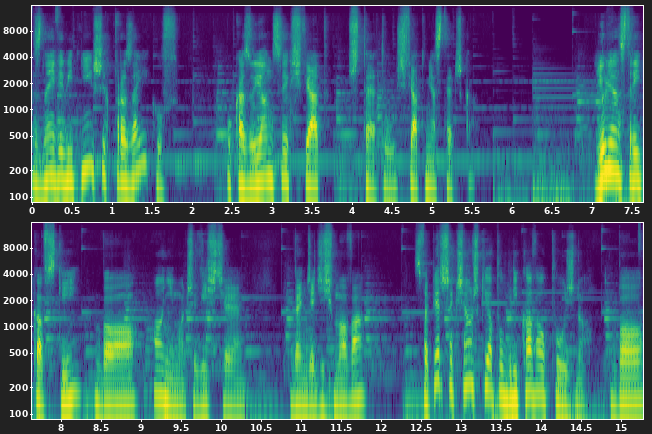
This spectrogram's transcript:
z najwybitniejszych prozaików ukazujących świat sztetu, świat miasteczka. Julian Stryjkowski, bo o nim oczywiście będzie dziś mowa, swe pierwsze książki opublikował późno, bo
